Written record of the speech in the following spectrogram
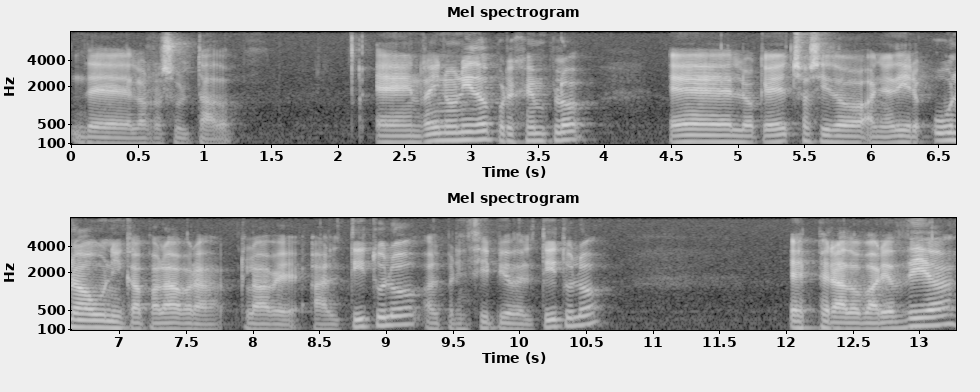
de los resultados. En Reino Unido, por ejemplo, eh, lo que he hecho ha sido añadir una única palabra clave al título, al principio del título. He esperado varios días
